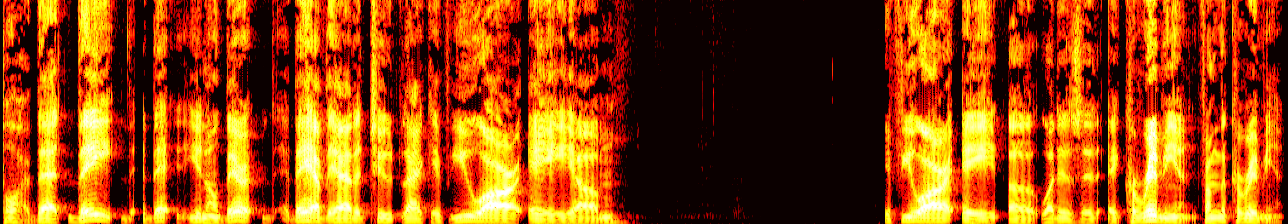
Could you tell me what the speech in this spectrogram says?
Boy, that they that you know they they have the attitude like if you are a um, if you are a uh, what is it a Caribbean from the Caribbean,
